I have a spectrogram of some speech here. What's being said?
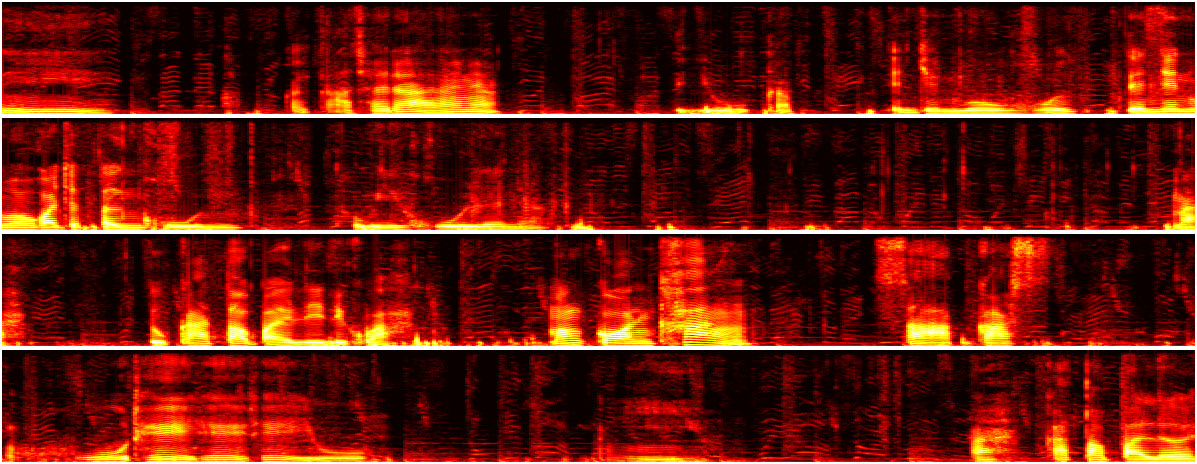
นี่กดการดใช้ได้นะเนี่ยไปอยู่กับเอนเจนโวโหเอนเจนโวก็จะตึงคูณ ทวีคูณเลยเนี่ยมาดูการ์ดต่อไปเลยดีกว่า มังกรข้างซากัส โอ้โหเท่เท่เท่อยู่ นี่ อะ การ์ดต่อไปเลย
